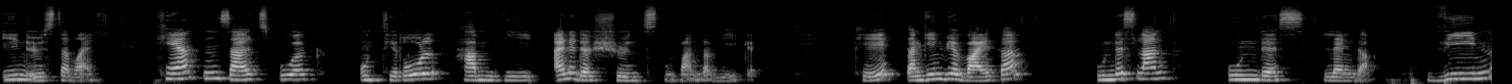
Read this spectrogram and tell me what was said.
in Österreich. Kärnten, Salzburg und Tirol haben die eine der schönsten Wanderwege. Okay, dann gehen wir weiter. Bundesland, Bundesländer. Wien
